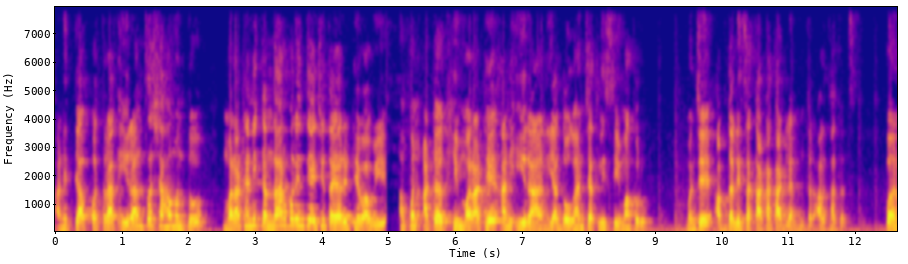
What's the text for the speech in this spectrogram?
आणि त्या पत्रात इराणचा शहा म्हणतो मराठ्यांनी कंधारपर्यंत यायची तयारी ठेवावी. आपण अटक ही मराठे आणि इराण या दोघांच्यातली सीमा करू. म्हणजे अब्दालीचा काटा काढल्यानंतर अर्थातच. पण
